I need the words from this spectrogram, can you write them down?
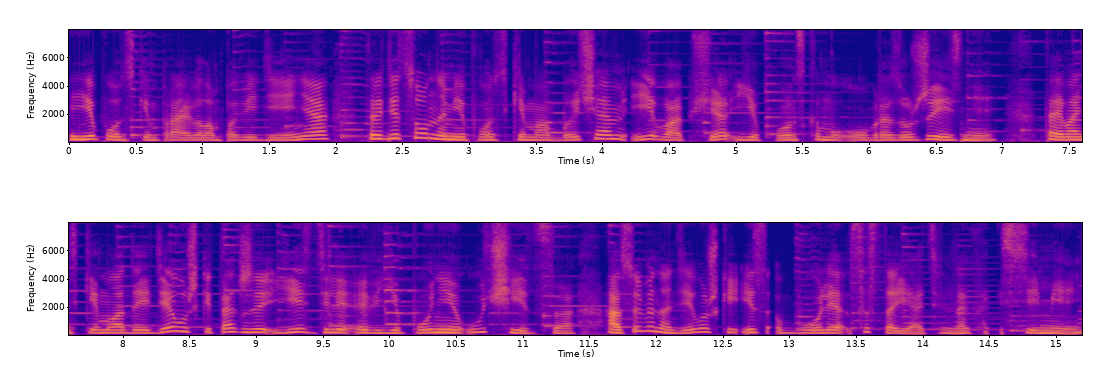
японским правилам поведения, традиционным японским обычаям и вообще японскому образу жизни. Тайваньские молодые девушки также ездили в Японию учиться, особенно девушки из более состоятельных семей.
